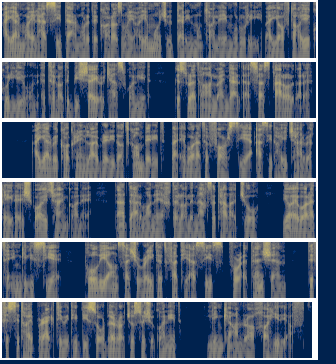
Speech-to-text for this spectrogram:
اگر مایل هستید در مورد کارازمایی های موجود در این مطالعه مروری و یافته های کلی اون اطلاعات بیشتری را کسب کنید به صورت آنلاین در دسترس قرار داره. اگر به cochranelibrary.com برید و عبارت فارسی اسیدهای چرب غیر اشباع چنگانه در درمان اختلال نقص توجه یا عبارت انگلیسی Polyunsaturated Fatty Acids for Attention Deficit Hyperactivity Disorder را جستجو کنید لینک آن را خواهید یافت.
